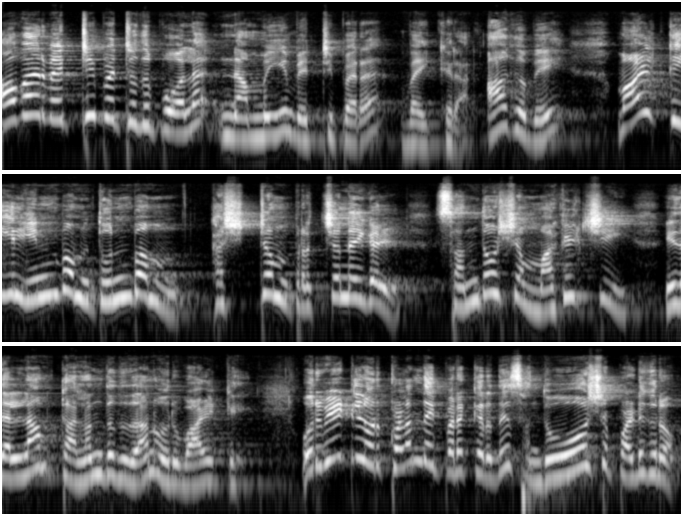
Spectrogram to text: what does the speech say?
அவர் வெற்றி பெற்றது போல நம்மையும் வெற்றி பெற வைக்கிறார். ஆகவே வாழ்க்கையில் இன்பம் துன்பம் கஷ்டம் பிரச்சனைகள் சந்தோஷம் மகிழ்ச்சி இதெல்லாம் கலந்ததுதான் ஒரு வாழ்க்கை. ஒரு வீட்டில் ஒரு குழந்தை பிறக்கிறது சந்தோஷப்படுகிறோம்.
